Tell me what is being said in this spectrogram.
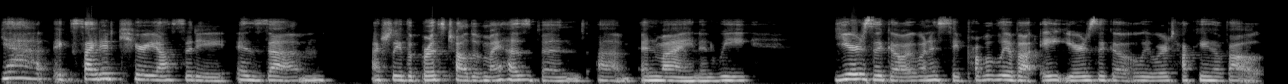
Yeah, excited curiosity is um, actually the birth child of my husband um, and mine. And we, years ago, I want to say probably about eight years ago, we were talking about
